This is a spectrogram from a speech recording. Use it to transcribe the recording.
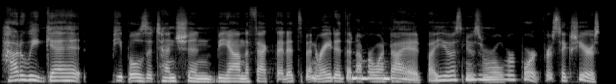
how do we get people's attention beyond the fact that it's been rated the number one diet by US News and World Report for six years?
